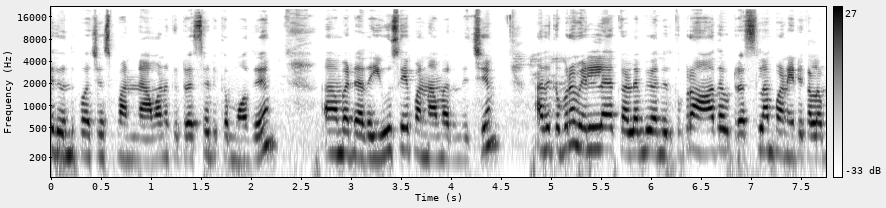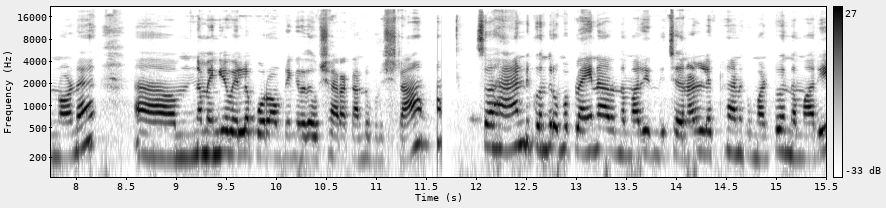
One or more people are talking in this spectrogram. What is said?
இது வந்து பர்ச்சேஸ் பண்ணேன். அவனுக்கு ட்ரெஸ் எடுக்கும் போது. பட் அதை யூஸே பண்ணாமல் இருந்துச்சு. அதுக்கப்புறம் வெளில கிளம்பி வந்ததுக்கப்புறம் ஆதவ் ட்ரெஸ்லாம் பண்ணிட்டு கிளம்புனோன்னே நம்ம எங்கேயோ வெளில போகிறோம் அப்படிங்கிறத உஷாராக கண்டுபிடிச்சிட்டான். ஸோ ஹேண்டுக்கு வந்து ரொம்ப ப்ளைனாக இருந்த மாதிரி இருந்துச்சு. அதனால லெஃப்ட் ஹேண்டுக்கு மட்டும் இந்த மாதிரி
